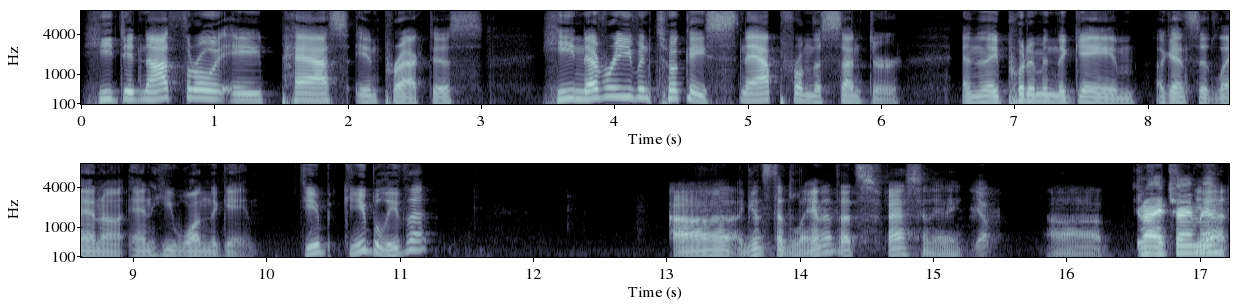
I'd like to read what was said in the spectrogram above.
He did not throw a pass in practice. He never even took a snap from the center, and then they put him in the game against Atlanta, and he won the game. Do you can you believe that? Uh, against Atlanta, that's fascinating. Yep. Uh, Can I chime yeah. in?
